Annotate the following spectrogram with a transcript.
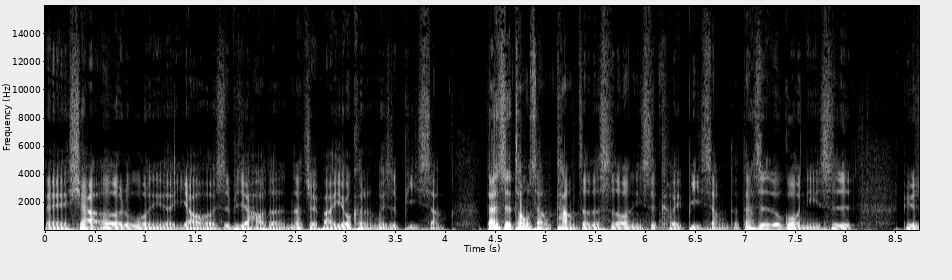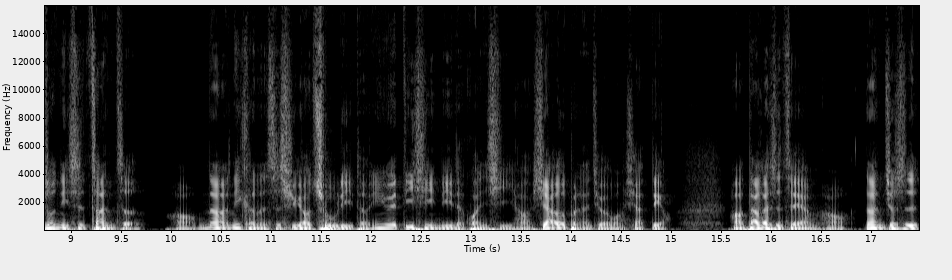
诶、下颚，如果你的咬合是比较好的，那嘴巴有可能会是闭上。但是通常躺着的时候你是可以闭上的。但是如果你是比如说你是站着，好，那你可能是需要出力的，因为地心引力的关系，好，下颚本来就会往下掉。好，大概是这样。好，那你就是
